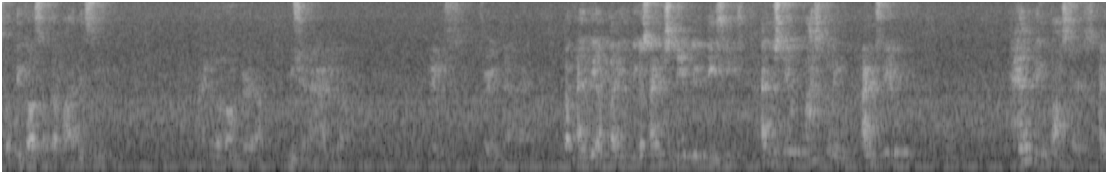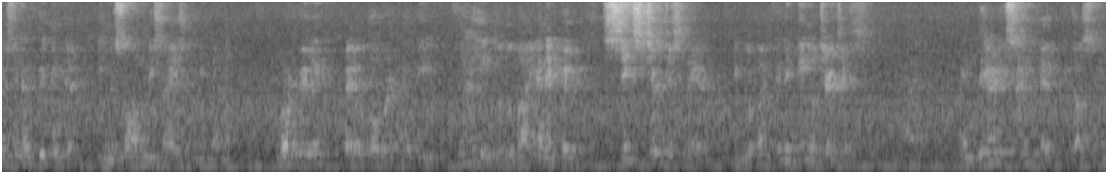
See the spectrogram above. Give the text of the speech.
So because of the policy, I'm no longer a missionary of grace during that time. But I reapplied because I'm still with DCs. I'm still pastoring. I'm still helping pastors. I'm still equipping them in Luzon, Visayas, and Mindanao. Lord willing, by October, I'll be flying to Dubai and equip six churches there in Dubai, Filipino churches. And they're excited because I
